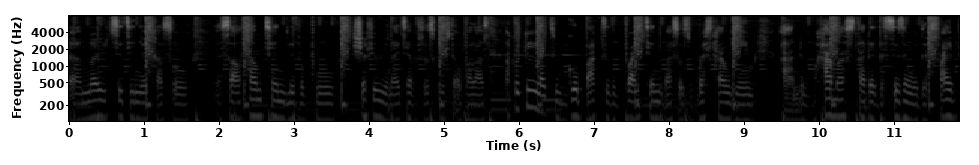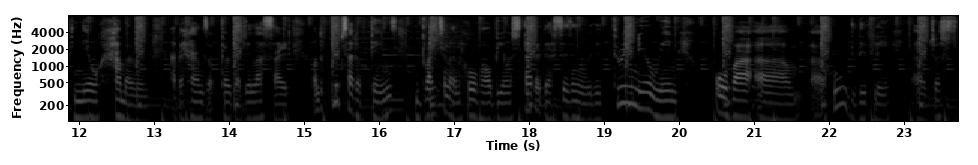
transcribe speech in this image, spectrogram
um, Norwich City, Newcastle, uh, Southampton, Liverpool, Sheffield United versus Crystal Palace. I quickly like to go back to the Brighton versus West Ham game and Hammer started the season with a 5 0 hammering at the hands of Pep Guardiola's side. On the flip side of things, Brighton and Hove Albion started their season with a 3 0 win over um, uh, who did they play? Uh, just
